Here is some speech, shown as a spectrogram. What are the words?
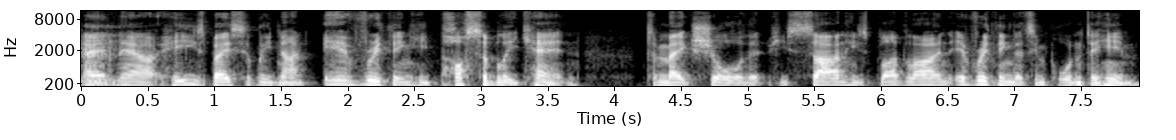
And now he's basically done everything he possibly can to make sure that his son, his bloodline, everything that's important to him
